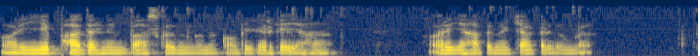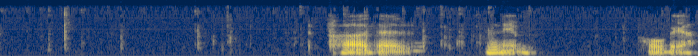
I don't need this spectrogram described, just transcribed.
और ये फादर नेम पास कर दूँगा मैं कॉपी करके यहाँ। और यहाँ पे मैं क्या कर दूँगा? फादर नेम हो गया।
